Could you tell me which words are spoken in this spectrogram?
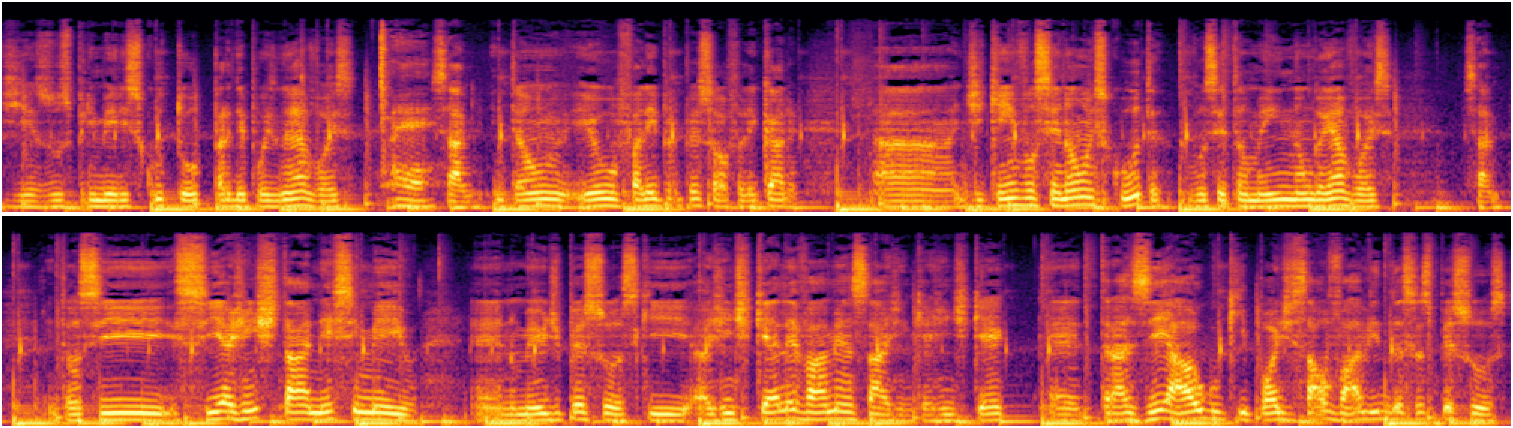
Jesus primeiro escutou para depois ganhar voz. É. Sabe? Então eu falei pro pessoal, falei, cara, ah, de quem você não escuta, você também não ganha voz, sabe? Então se, se a gente tá nesse meio é, no meio de pessoas que a gente quer levar a mensagem, que a gente quer é, trazer algo que pode salvar a vida dessas pessoas.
